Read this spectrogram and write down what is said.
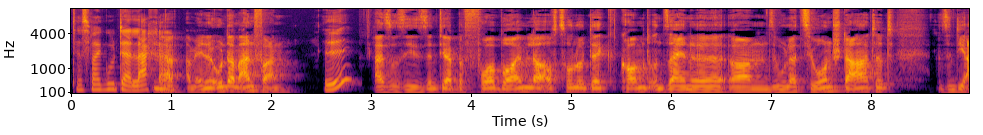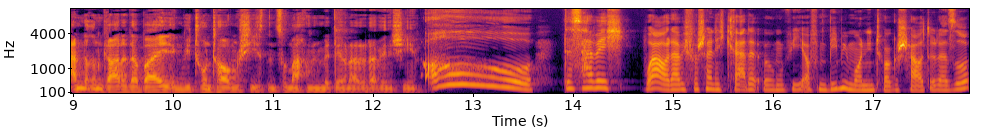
Das war guter Lacher. Ja, am Ende und am Anfang. Äh? Also sie sind ja, bevor Bäumler aufs Holodeck kommt und seine ähm, Simulation startet, sind die anderen gerade dabei, irgendwie Tontaubenschießen zu machen mit Leonardo da Vinci. Oh, das habe ich, wow, da habe ich wahrscheinlich gerade irgendwie auf dem Baby-Monitor geschaut oder so.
